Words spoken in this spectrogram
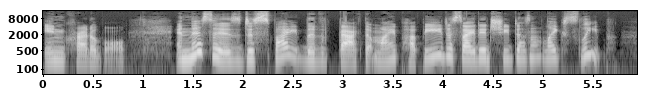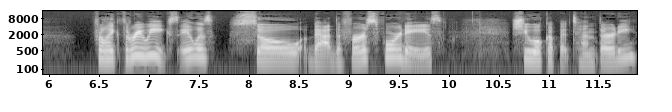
incredible. And this is despite the fact that my puppy decided she doesn't like sleep for like three weeks. It was so bad. The first four days, she woke up at 10:30,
